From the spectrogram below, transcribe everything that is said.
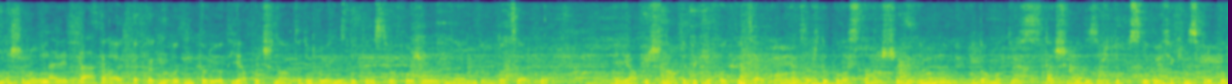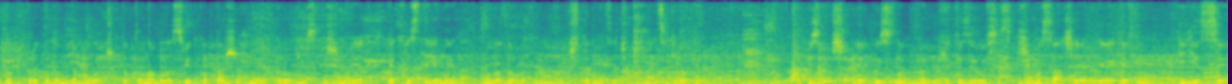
Тому що ми в Навіть так. так, так, так. Ми в один період я починав тоді, бо я не з дитинства ходжу до, до церкви. І я починав тоді приходити в церкву. Вона завжди була старшою, і ну, відомо, то старші люди завжди слугують якимось прикладом, прикладом для молодших. Тобто вона була свідком перших моїх кроків, скажімо, як, як християнина молодого, там 14-14 років. А пізніше якось ну, в моєму житті з'явився, скажімо, Саша, як, як, ну, її син,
